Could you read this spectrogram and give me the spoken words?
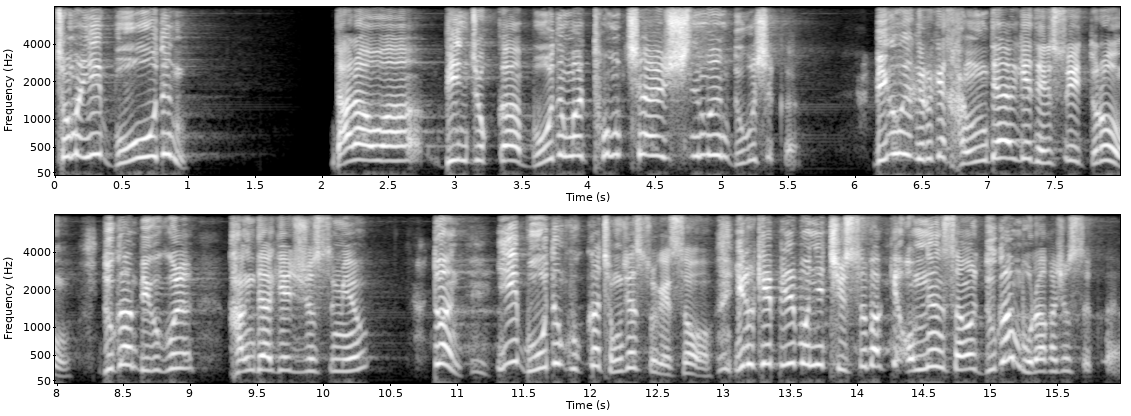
정말 이 모든 나라와 민족과 모든 걸 통치할 수 있는 분은 누구실까요? 미국이 그렇게 강대하게 될 수 있도록 누가 미국을 강대하게 해주셨으며 또한 이 모든 국가 정세 속에서 이렇게 일본이 질 수밖에 없는 상황을 누가 몰아가셨을까요?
